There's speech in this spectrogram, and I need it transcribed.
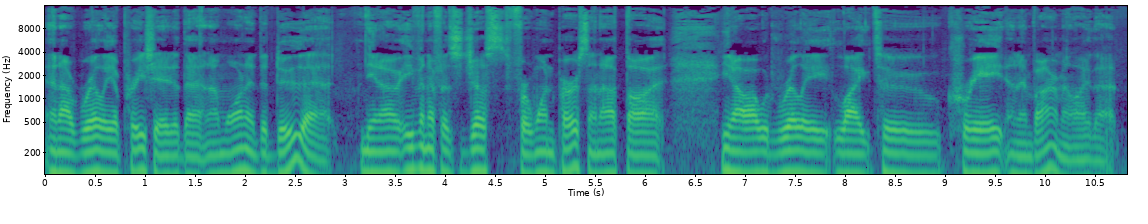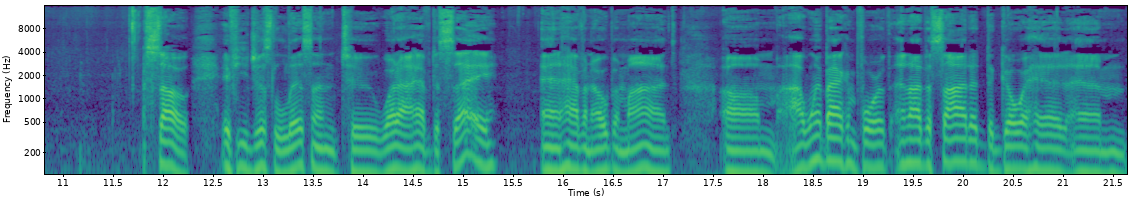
And I really appreciated that. And I wanted to do that. You know, even if it's just for one person, I thought, you know, I would really like to create an environment like that. So, if you just listen to what I have to say and have an open mind, um, I went back and forth and I decided to go ahead and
